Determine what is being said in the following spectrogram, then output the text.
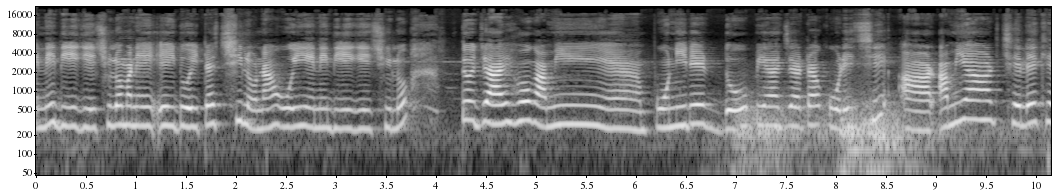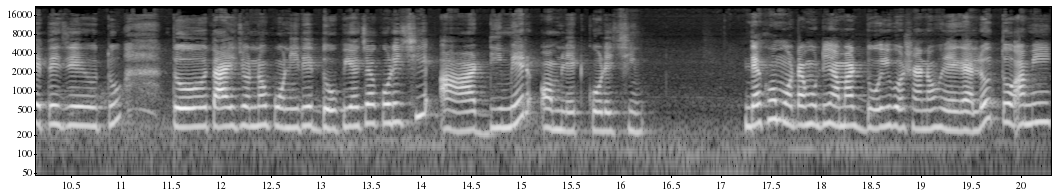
এনে দিয়ে গিয়েছিল। মানে এই দইটা ছিল না, ওই এনে দিয়ে গিয়েছিল। তো যাই হোক, আমি পনিরের দো পেঁয়াজাটা করেছি। আর আমি আর ছেলে খেতে যেহেতু, তো তাই জন্য পনিরের দো পেঁয়াজা করেছি আর ডিমের অমলেট করেছি। দেখো, মোটামুটি আমার দই বসানো হয়ে গেল। তো আমি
